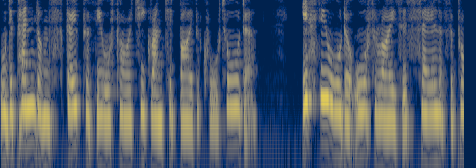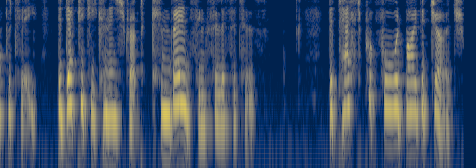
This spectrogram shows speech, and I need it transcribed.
will depend on the scope of the authority granted by the court order. If the order authorises sale of the property, the deputy can instruct conveyancing solicitors the test put forward by the judge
